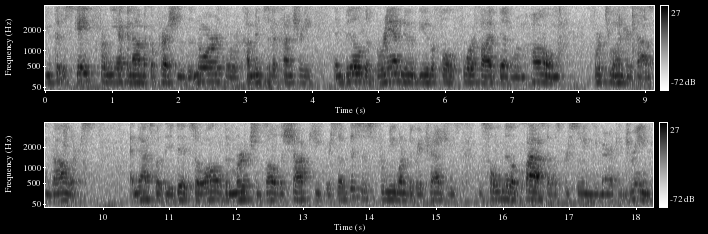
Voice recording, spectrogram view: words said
you could escape from the economic oppression of the north or come into the country and build a brand new, beautiful four or five bedroom home for $200,000. And that's what they did. So all of the merchants, all the shopkeepers. So this is, for me, one of the great tragedies. This whole middle class that was pursuing the American dream,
